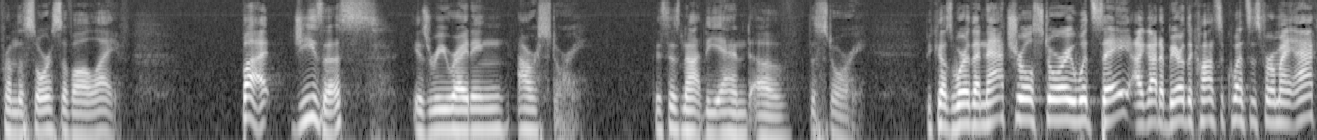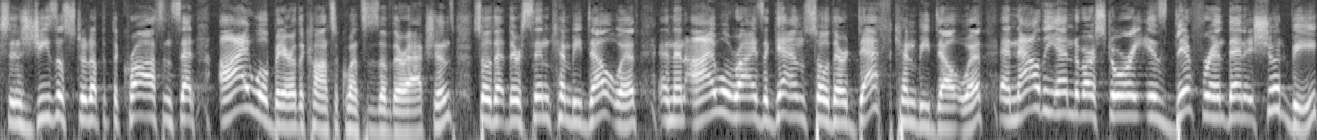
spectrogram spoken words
from the source of all life. But Jesus is rewriting our story. This is not the end of the story. Because where the natural story would say, I got to bear the consequences for my actions, Jesus stood up at the cross and said, I will bear the consequences of their actions so that their sin can be dealt with, and then I will rise again so their death can be dealt with. And now the end of our story is different than it should be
